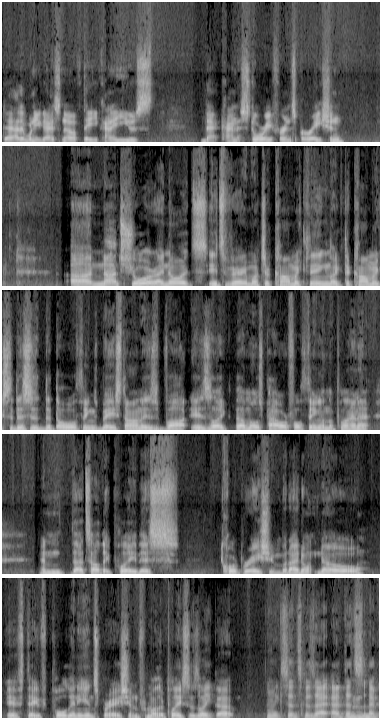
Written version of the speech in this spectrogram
Did either one of you guys know if they kind of use that kind of story for inspiration? Uh, not sure. I know it's it's very much a comic thing. Like the comics that this is that the whole thing's based on is Vought is like the most powerful thing on the planet, and that's how they play this corporation. But I don't know if they've pulled any inspiration from other places like that. That makes sense because I, I that's Mm-hmm. I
